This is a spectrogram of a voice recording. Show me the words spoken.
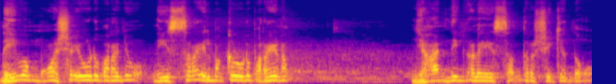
ദൈവം മോശയോട് പറഞ്ഞു നീ ഇസ്രായേൽ മക്കളോട് പറയണം ഞാൻ നിങ്ങളെ സന്ദർശിക്കുന്നു.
